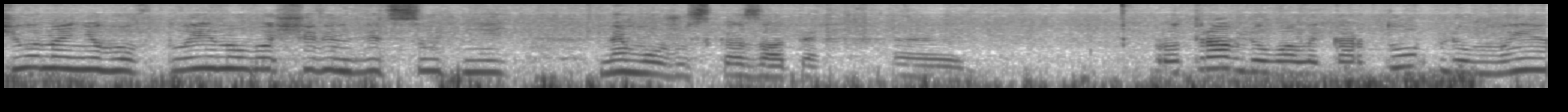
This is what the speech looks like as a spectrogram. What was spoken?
Що на нього вплинуло, що він відсутній, не можу сказати. Е, Протравлювали картоплю ми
